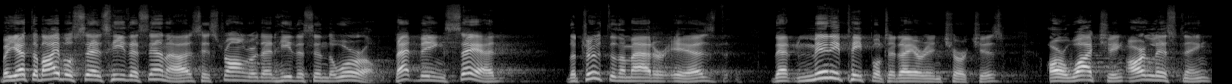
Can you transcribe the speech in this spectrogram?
But yet the Bible says, He that's in us is stronger than he that's in the world. That being said, the truth of the matter is that many people today are in churches, are watching, are listening,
